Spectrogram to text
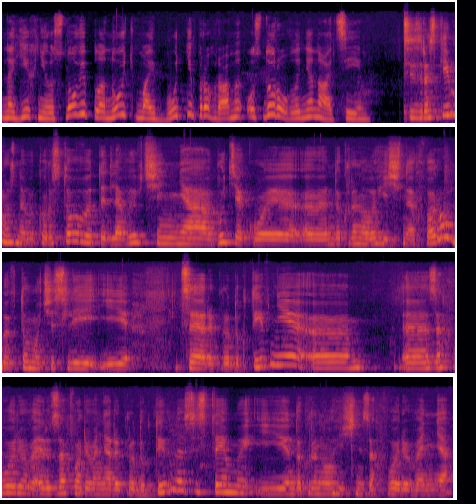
на їхній основі планують майбутні програми оздоровлення нації. Ці зразки можна використовувати для вивчення будь-якої е, ендокринологічної хвороби, в тому числі і це репродуктивні е, захворювання, захворювання репродуктивної системи і ендокринологічні захворювання.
